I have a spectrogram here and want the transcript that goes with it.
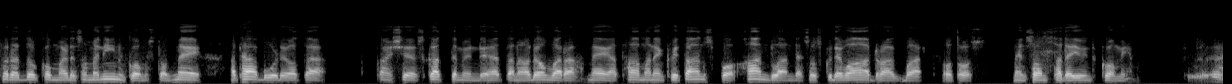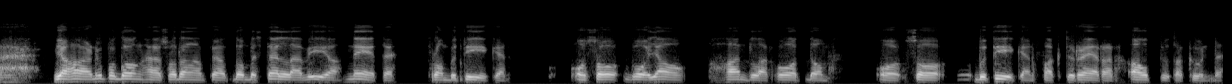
för att då kommer det som en inkomst åt mig. Att här borde åta kanske skattemyndigheterna och de vara med att har man en kvittans på handlande så skulle det vara avdragbart åt oss. Men sånt har det ju inte kommit. Jag har nu på gång här sådant att de beställer via nätet från butiken och så går jag och handlar åt dem och så butiken fakturerar allt utav kunden.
